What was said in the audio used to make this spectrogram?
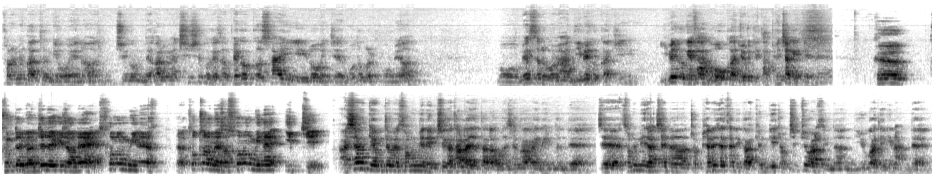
손흥민 같은 경우에는 지금 내가 알기로 한 70억에서 100억 그 사이로 이제 모든 걸 보면 뭐 맥스를 보면 한 200억까지 200억에서 한 5억까지 이렇게 다 편차가 있겠네. 그 군대 면제되기 전에 손흥민의 토트넘에서 손흥민의 입지 아시안 게임 때문에 손흥민 입지가 달라졌다라고 생각하기는 힘든데 이제 손흥민 자체는 좀 편해졌으니까 경기에 좀 집중할 수 있는 이유가 되긴 한데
